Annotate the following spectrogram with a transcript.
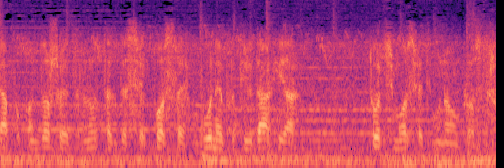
napokon došao je trenutak da se posle bune protiv Dahija Turcima osvetimo u novom prostoru.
